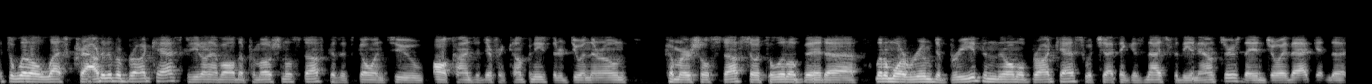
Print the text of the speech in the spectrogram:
it's a little less crowded of a broadcast because you don't have all the promotional stuff because it's going to all kinds of different companies that are doing their own commercial stuff. So it's a little bit, a uh, little more room to breathe than the normal broadcast, which I think is nice for the announcers. They enjoy that, getting to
